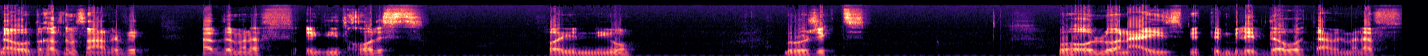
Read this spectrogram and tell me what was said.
لو دخلت مثلا على ال Revit هبدأ ملف جديد خالص file new project وهقول له أنا عايز بال template دوت أعمل ملف.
